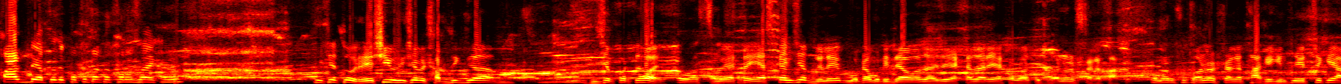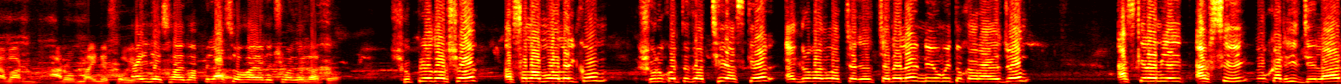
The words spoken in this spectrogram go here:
পার ডে আপনাদের কত টাকা খরচ হয় এখানে? এটা তো রেশিও হিসেবে সব দিক দিয়ে হিসেব করতে হয়। আচ্ছা তবে একটা এসকা হিসাব দিলে মোটামুটি দেওয়া যায় যে এক হাজারে এখন হয়তো পনেরোশো টাকা থাকে। পনেরোশো পনেরোশো টাকা থাকে কিন্তু এর থেকে আবার আরও মাইনাস হয়। মাইনাস হয় বা প্লাসও হয়। অনেক সময়। সুপ্রিয় দর্শক আসসালামু আলাইকুম। শুরু করতে যাচ্ছি আজকের অ্যাগ্রো বাংলা চ্যা- চ্যানেলের নিয়মিতকার আয়োজন। আজকের আমি আসছি নৌকাঠি জেলার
